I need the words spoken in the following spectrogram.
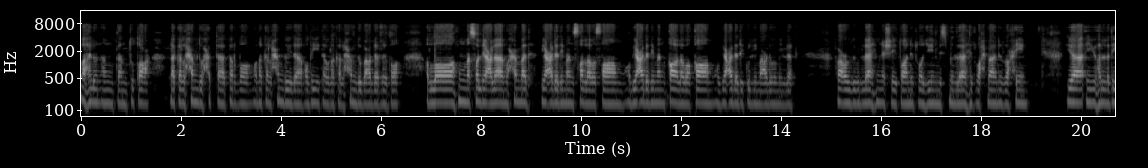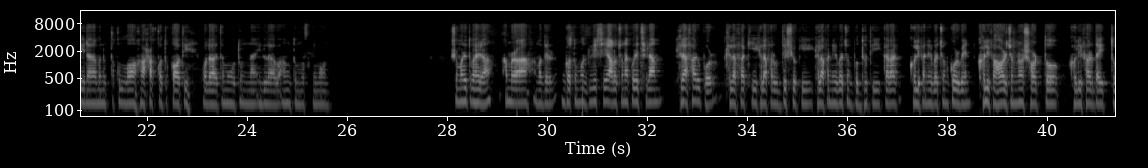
وأهل أنت أن تطاع لك الحمد حتى ترضى ولك الحمد إذا رضيت ولك الحمد بعد الرضا. اللهم صل على محمد بعدد من صلى وصام وبعدد من قال وقام وبعدد كل معلوم لك. فأعوذ بالله من الشيطان الرجيم. بسم الله الرحمن الرحيم. يا أيها الذين آمنوا اتقوا الله حق تقاته ولا تموتن إلا وأنتم مسلمون. সম্মানিত ভাইরা আমরা আমাদের গত মজলিসে আলোচনা করেছিলাম খেলাফার উপর, খেলাফা কি, খেলাফার উদ্দেশ্য কি, খেলাফা নির্বাচন পদ্ধতি, কারা খলিফা নির্বাচন করবেন, খলিফা হওয়ার জন্য শর্ত, খলিফার দায়িত্ব,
